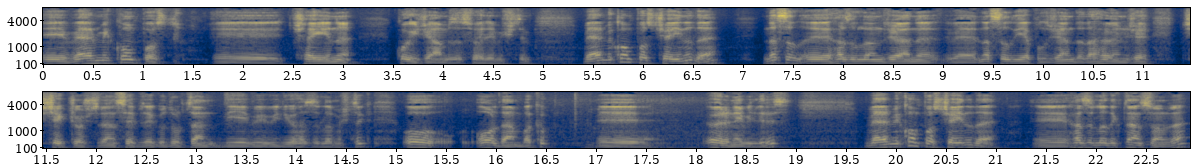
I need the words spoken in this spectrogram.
e, vermikompost e, çayını koyacağımızı söylemiştim. Vermikompost çayını da nasıl e, hazırlanacağını ve nasıl yapılacağını da daha önce çiçek coşturan sebze gudurtan diye bir video hazırlamıştık. O oradan bakıp e, öğrenebiliriz. Vermikompost çayını da e, hazırladıktan sonra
